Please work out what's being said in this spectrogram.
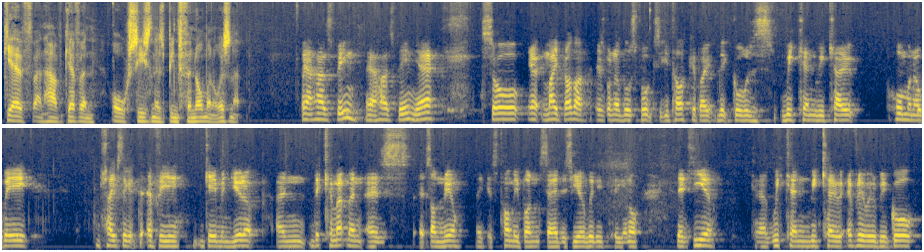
give and have given all season has been phenomenal, isn't it? It has been. It has been. Yeah. So yeah, my brother is one of those folks that you talk about that goes week in, week out, home and away tries to get to every game in Europe, and the commitment is it's unreal. Like as Tommy Burns said, as you alluded to, you know, they're here, kind of week in, week out, everywhere we go,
